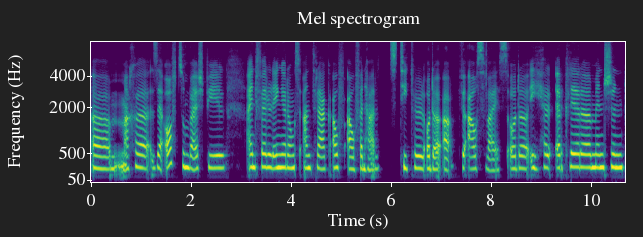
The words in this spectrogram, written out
äh, mache sehr oft, zum Beispiel ein Verlängerungsantrag auf Aufenthaltstitel oder äh, für Ausweis. Oder ich erkläre Menschen,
